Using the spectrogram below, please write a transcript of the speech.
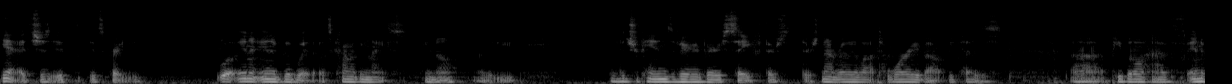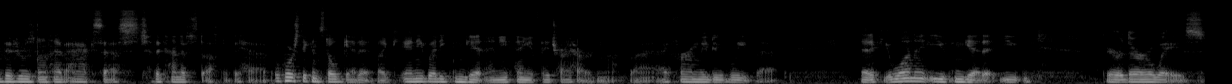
yeah, it's just it's it's crazy. Well, in a, in a good way though. It's kind of nice, you know. The Japan's very very safe. There's there's not really a lot to worry about because uh, people don't have individuals don't have access to the kind of stuff that they have. Of course, they can still get it. Like anybody can get anything if they try hard enough. I, I firmly do believe that. That if you want it, you can get it. You there there are ways.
